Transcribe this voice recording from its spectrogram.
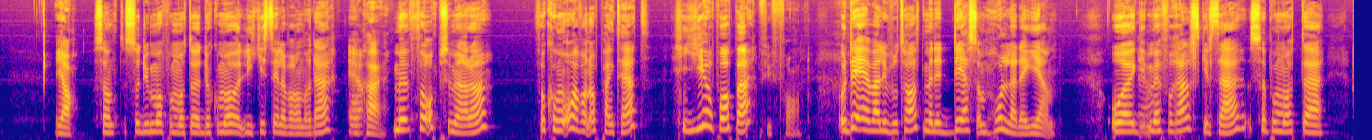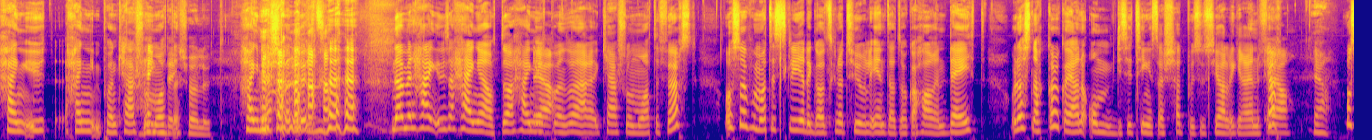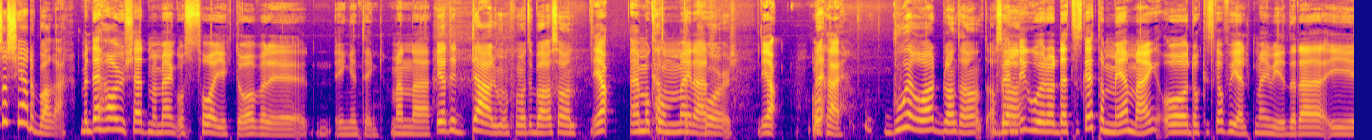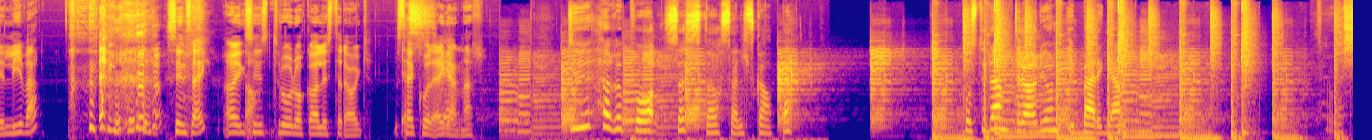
Ja, Sant? Så du må på en måte, dere må likestille hverandre der. Ja. OK. Men for å oppsummere, da. For å komme over en opphengthet, gi opp håpet. Fy faen. Og det er veldig brutalt, men det er det som holder deg igjen. Og Ja. med forelskelse, så på en måte heng, ut, heng på en casual Heng måte. deg sjøl ut. Heng deg selv ut. Nei, men heng, liksom hang out, da. Heng Ja. ut på en sånn casual måte først. Og så på en måte sklir det ganske naturlig inn til at dere har en date. Og da snakker dere gjerne om disse tingene som har skjedd på sosiale greiene før. Ja. Og så skjer det bare. Men det har jo skjedd med meg, og så gikk det over i ingenting. Men uh, Ja, det er der du må på en måte bare sånn ja, jeg må komme meg der. Ja, Men- OK. Gode råd, blant annet. Altså, Veldig gode råd. Dette skal jeg ta med meg, og dere skal få hjelpe meg videre i livet. syns jeg. Og jeg syns, tror dere har lyst til det òg. Se Yes. hvor jeg yeah. ender. Du hører på Søsterselskapet. På studentradioen i Bergen.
